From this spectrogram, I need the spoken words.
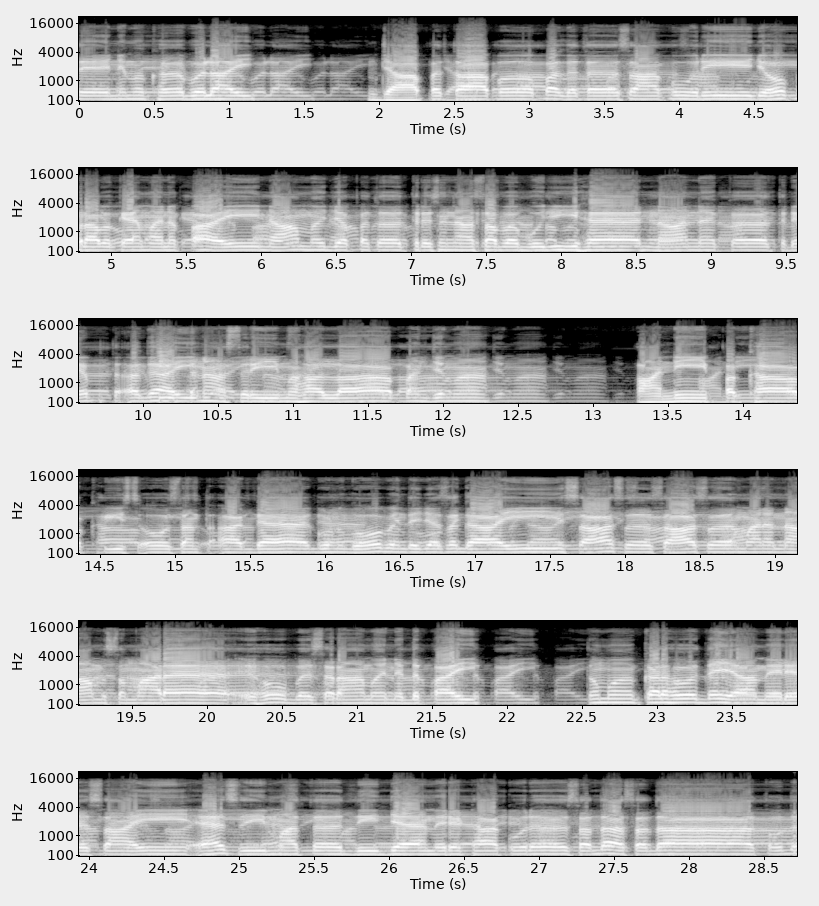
ਤੇ ਨਿਮਖ ਬੁਲਾਈ। ਜਾਪ ਤਾਪ ਭਗਤ ਸਾਪੂਰੀ ਜੋ ਪ੍ਰਭ ਕੈ ਮਨ ਭਾਈ, ਨਾਮ ਜਪਤ ਤ੍ਰਿਸ਼ਨਾ ਸਭ 부ਜੀ ਹੈ, ਨਾਨਕ ਤ੍ਰਿਪਤ ਅਗਾਈ ਨਾਸਰੀ ਮਹਲਾ ਪੰਜਵਾਂ ਪਾਨੀ ਪੱਖਾ ਪੀਸੋ ਸੰਤ ਆਗੈ, ਗੁਣ ਗੋਬਿੰਦ ਜਸ ਗਾਈ, ਸਾਸ ਸਾਸ ਮਨ ਨਾਮ ਸਮਾਰੈ, ਇਹੋ ਬਸ਼ਰਾਮ ਨਿਦ ਪਾਈ। ਤੁਮ ਕਰਹੁ ਦਇਆ ਮੇਰੇ ਸਾਈ ਐਸੀ ਮਤ ਦੀਜੈ ਮੇਰੇ ਠਾਕੁਰ ਸਦਾ ਸਦਾ ਤੁਧ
